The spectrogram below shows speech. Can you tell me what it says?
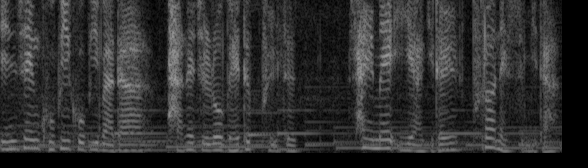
인생 고비고비마다 바느질로 매듭 풀 듯 삶의 이야기를 풀어냈습니다.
